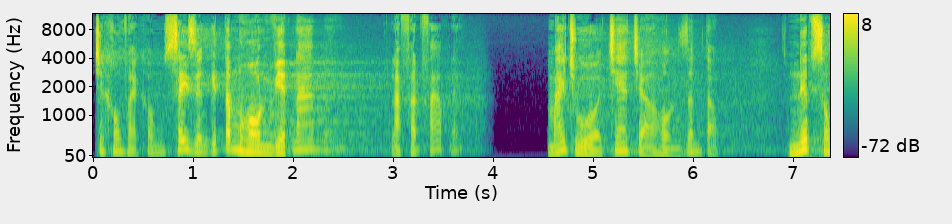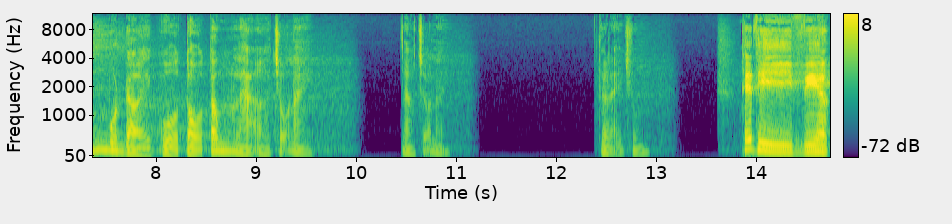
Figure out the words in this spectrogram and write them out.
Chứ không phải không. Xây dựng cái tâm hồn việt nam ấy, là phật pháp đấy. Mái chùa che chở hồn dân tộc. Nếp sống muôn đời của tổ tông là ở chỗ này. Là ở chỗ này. Thưa đại chúng. Thế thì việc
